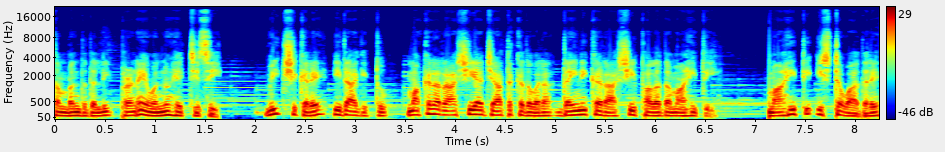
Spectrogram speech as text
ಸಂಬಂಧದಲ್ಲಿ ಪ್ರಣಯವನ್ನು ಹೆಚ್ಚಿಸಿ. ವೀಕ್ಷಕರೇ, ಇದಾಗಿತ್ತು ಮಕರ ರಾಶಿಯ ಜಾತಕದವರ ದೈನಿಕ ರಾಶಿ ಫಲದ ಮಾಹಿತಿ. ಮಾಹಿತಿ ಇಷ್ಟವಾದರೆ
